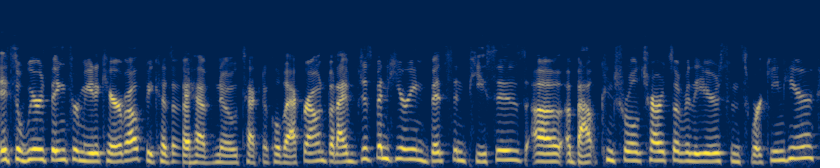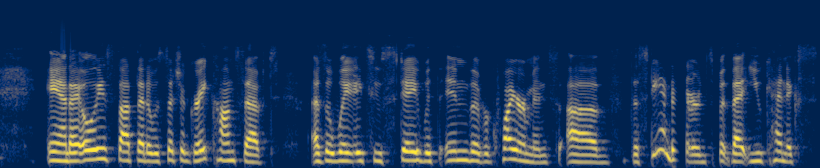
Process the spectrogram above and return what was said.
it's a weird thing for me to care about because I have no technical background, but I've just been hearing bits and pieces uh, about control charts over the years since working here. And I always thought that it was such a great concept as a way to stay within the requirements of the standards, but that you can, ex-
